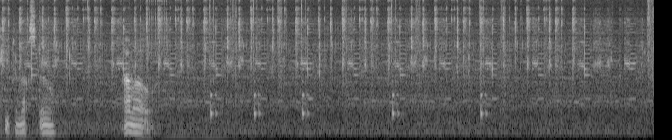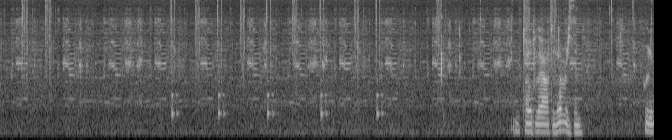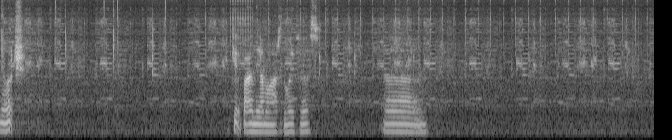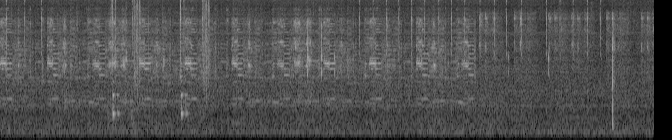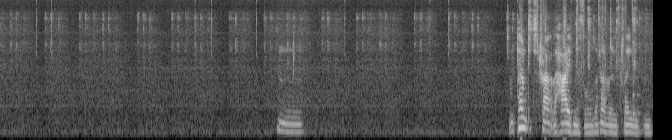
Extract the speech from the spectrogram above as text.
Keeping that still. Ammo. Totally out of everything. Pretty much. Get buying the ammo out of the way first. Um, hmm. I'm tempted to try out the hive missiles. I've never really played with them.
